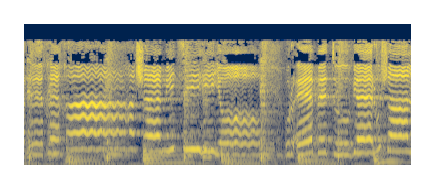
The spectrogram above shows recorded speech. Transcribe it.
יברכך השם מציון וראה בטוב ירושלים.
